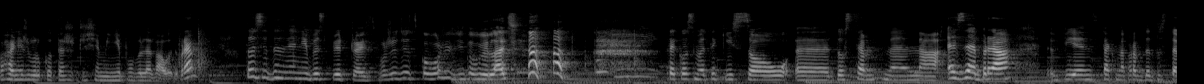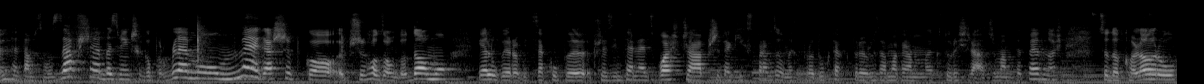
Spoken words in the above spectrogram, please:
Kochanie, żeby tylko te rzeczy się mi nie powylewały, dobra? To jest jedyne niebezpieczeństwo, że dziecko może Ci to wylać. Te kosmetyki są e, dostępne na eZebra, więc tak naprawdę dostępne tam są zawsze, bez większego problemu, mega szybko przychodzą do domu. Ja lubię robić zakupy przez internet, zwłaszcza przy takich sprawdzonych produktach, które już zamawiam któryś raz, że mam tę pewność co do koloru.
